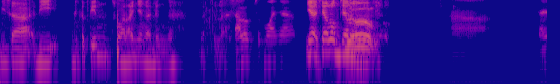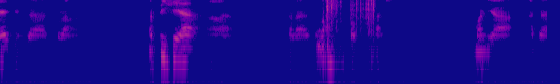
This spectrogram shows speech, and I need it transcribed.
bisa dideketin suaranya nggak dengar nggak jelas. Salam semuanya. Ya shalom shalom. Belum. Ah, saya juga kurang ngerti sih ya ah, masalah improvisasi. Cuman ya ada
